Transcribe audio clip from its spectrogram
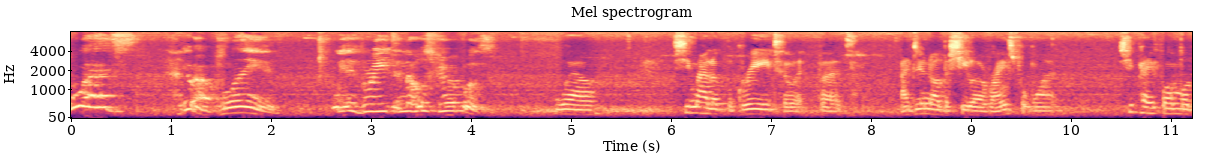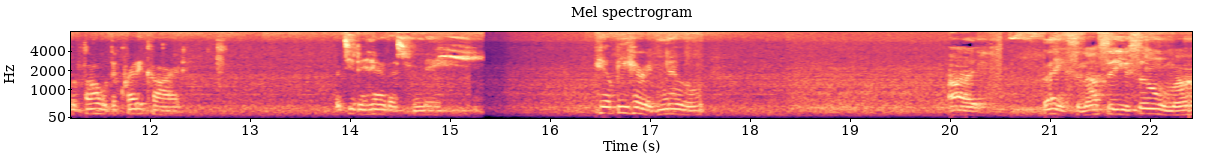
What? You're not playing. We agreed to no strippers. Well, she might have agreed to it, but I do know that Sheila arranged for one. She paid for him on the phone with a credit card. But you didn't hear this from me. He'll be here at noon. All right. Thanks, and I'll see you soon, ma.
